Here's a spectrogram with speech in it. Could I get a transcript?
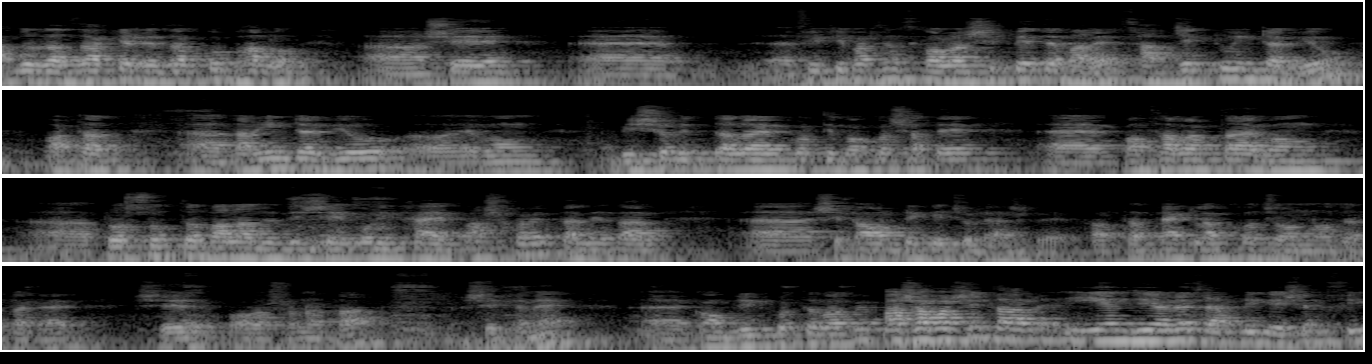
আব্দুল রাজ্জাকের রেজাল্ট খুব ভালো সে ফিফটি পার্সেন্ট স্কলারশিপ পেতে পারে সাবজেক্ট টু ইন্টারভিউ অর্থাৎ তার ইন্টারভিউ এবং বিশ্ববিদ্যালয়ের কর্তৃপক্ষের সাথে কথাবার্তা এবং প্রশ্নোত্তর বালা যদি সে পরীক্ষায় পাশ করে, তাহলে তার সেটা অর্ধেকে চলে আসবে। অর্থাৎ এক লক্ষ চুয়ান্ন হাজার টাকায় সে পড়াশোনাটা সেখানে কমপ্লিট করতে পারবে। পাশাপাশি তার ইএনজিআরএস অ্যাপ্লিকেশন ফি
